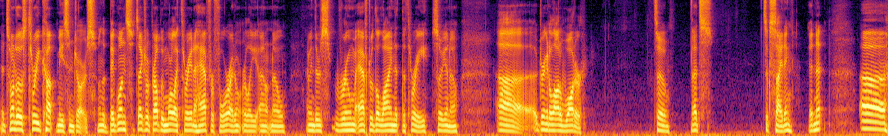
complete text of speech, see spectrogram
It's one of those three cup mason jars, one of the big ones. It's actually probably more like three and a half or four. I don't really, I don't know. I mean, there's room after the line at the three, so you know. Uh, drinking a lot of water. So that's it's exciting, isn't it? Uh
